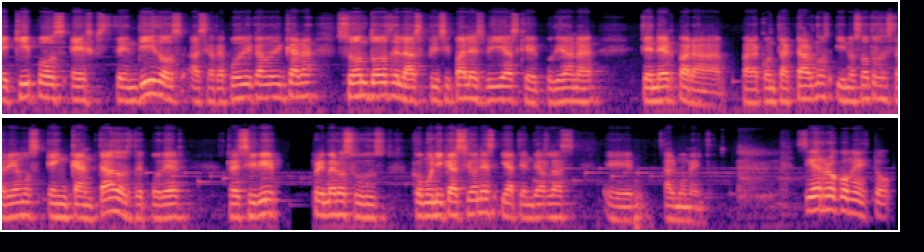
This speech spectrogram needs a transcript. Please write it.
equipos extendidos hacia República Dominicana, son dos de las principales vías que pudieran tener para, para contactarnos y nosotros estaríamos encantados de poder recibir primero sus comunicaciones y atenderlas eh, al momento. Cierro con esto.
